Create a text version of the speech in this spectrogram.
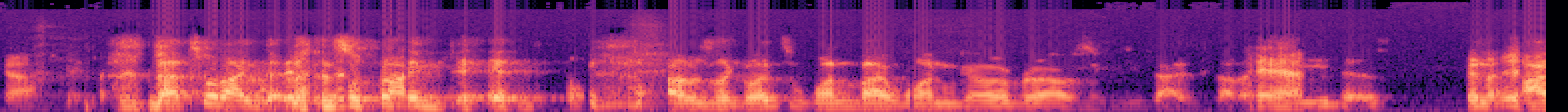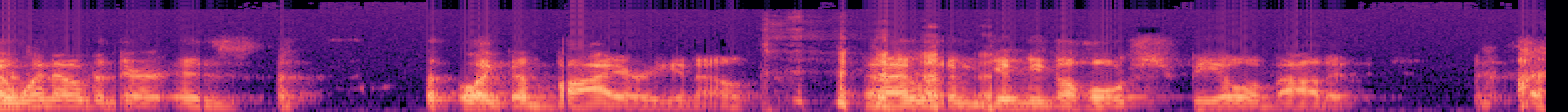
guy. that's what I did. That's what I did. I was like, let's one by one go over. I was like, you guys gotta Yeah. see this. And I went over there as like a buyer, you know, and I let him give me the whole spiel about it. And I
